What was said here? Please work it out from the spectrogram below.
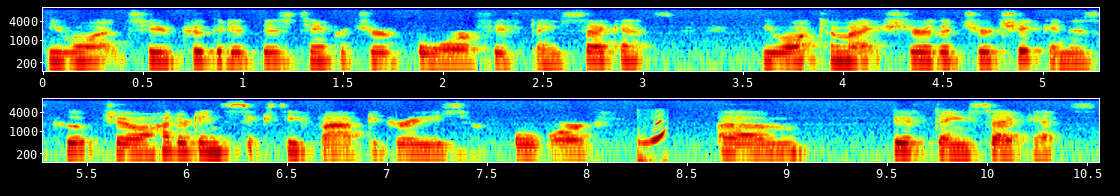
You want to cook it at this temperature for 15 seconds. You want to make sure that your chicken is cooked to 165 degrees for um, 15 seconds.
